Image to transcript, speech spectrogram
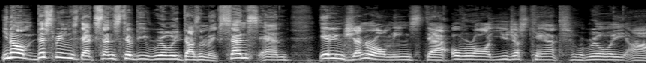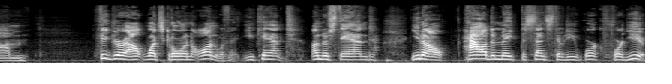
you know, this means that sensitivity really doesn't make sense, and it in general means that overall you just can't really um, figure out what's going on with it. You can't understand, you know, how to make the sensitivity work for you.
